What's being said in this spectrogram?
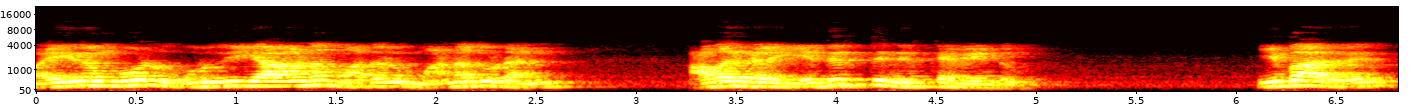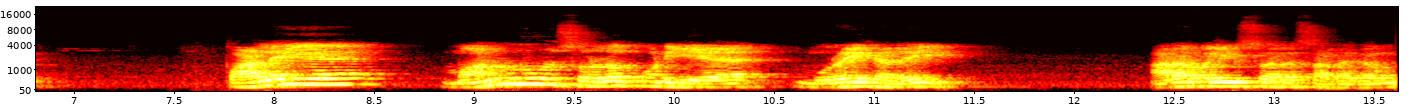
வைரம் போல் உறுதியான மத மனதுடன் அவர்களை எதிர்த்து நிற்க வேண்டும். இவ்வாறு பழைய மனுநூல் சொல்லக்கூடிய முறைகளை அரபலீஸ்வர சதகம்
